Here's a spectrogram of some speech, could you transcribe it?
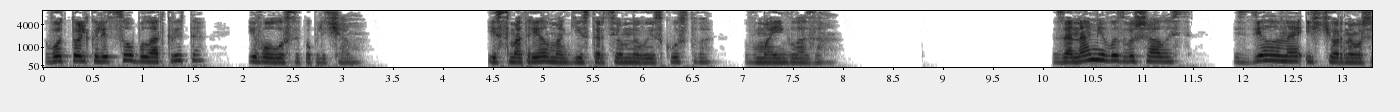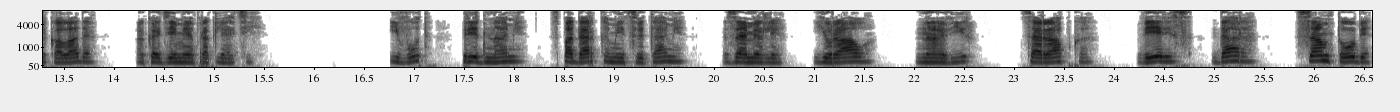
вот только лицо было открыто и волосы по плечам. И смотрел магистр темного искусства в мои глаза. За нами возвышалась, сделанная из черного шоколада, Академия проклятий. И вот перед нами с подарками и цветами замерли Юрао, Наавир, Царапка, Верес, Дара, сам Тоби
